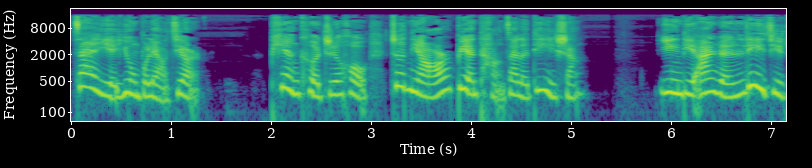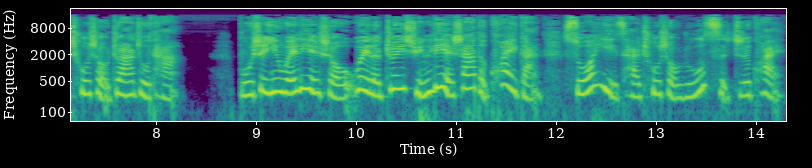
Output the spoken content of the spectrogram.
再也用不了劲儿。片刻之后，这鸟儿便躺在了地上。印第安人立即出手抓住它，不是因为猎手为了追寻猎杀的快感，所以才出手如此之快。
